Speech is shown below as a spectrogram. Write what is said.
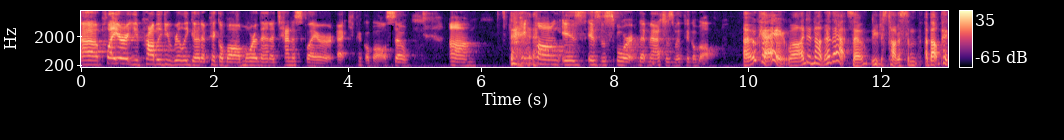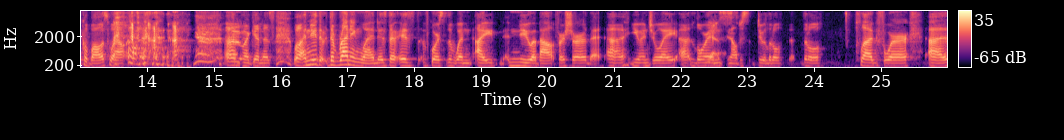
uh, player, you'd probably do really good at pickleball more than a tennis player at pickleball. So, um, ping pong is is the sport that matches with pickleball. Okay, well, I did not know that. So you just taught us some about pickleball as well. oh my goodness! Well, I knew that the running one is the is of course the one I knew about for sure that uh, you enjoy, uh, Lauren. Yes. And I'll just do a little little plug for uh,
